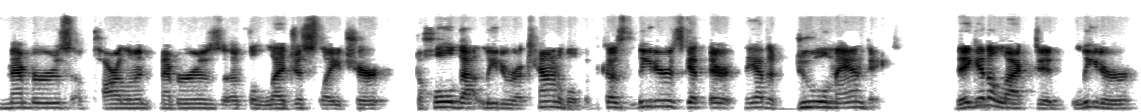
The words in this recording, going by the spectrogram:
members of parliament, members of the legislature to hold that leader accountable. But because leaders get their, they have a dual mandate. They get elected leader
